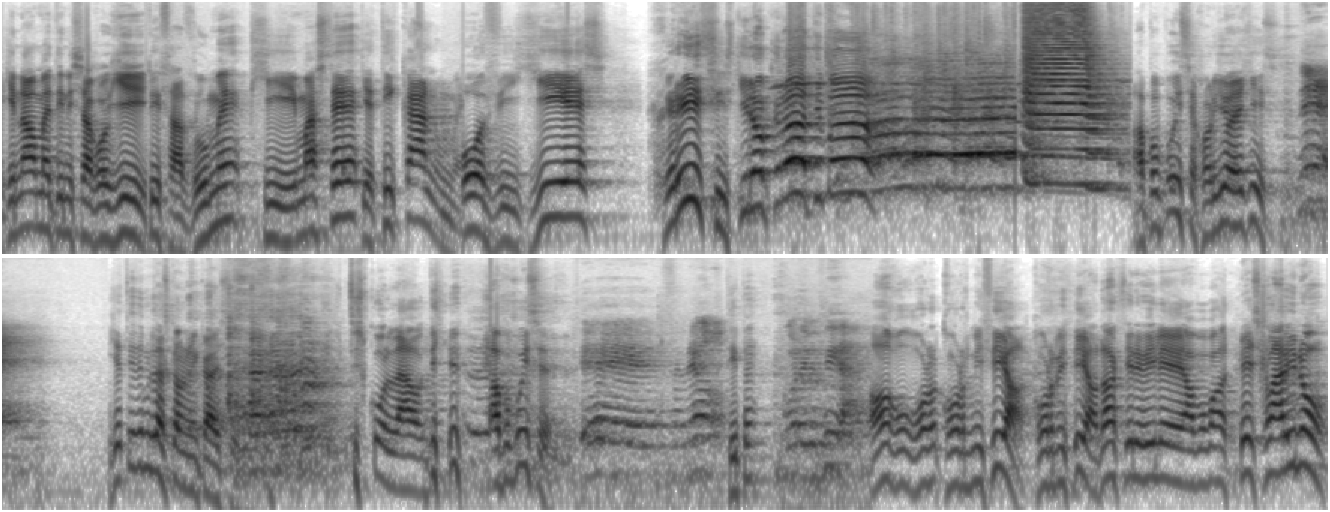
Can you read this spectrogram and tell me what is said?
Ξεκινάω με την εισαγωγή. Τι θα δούμε, ποιοι είμαστε και τι κάνουμε. Οδηγίες χρήσης. Χειροκρότημα! Από πού είσαι, χωριό έχεις; Ναι. Γιατί δεν μιλάς κανονικά εσύ; Τις κολλάω. τι- Από πού είσαι; Ε, Φενεό. Τι είπε; Κορινθία. Α, κορ- κορνηθία. Κορνηθία. Εντάξει, ρε φίλε, από πάνω. Πες χλαρίνο.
